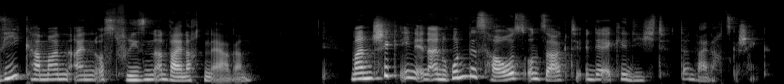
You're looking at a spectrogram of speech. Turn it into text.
Wie kann man einen Ostfriesen an Weihnachten ärgern? Man schickt ihn in ein rundes Haus und sagt, in der Ecke liegt dein Weihnachtsgeschenk.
